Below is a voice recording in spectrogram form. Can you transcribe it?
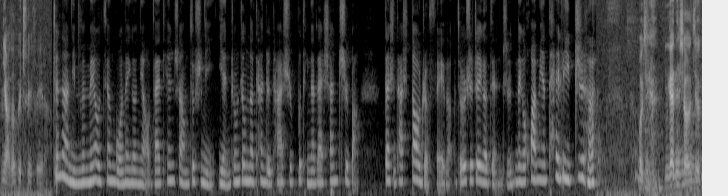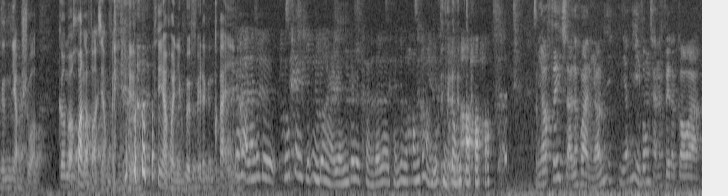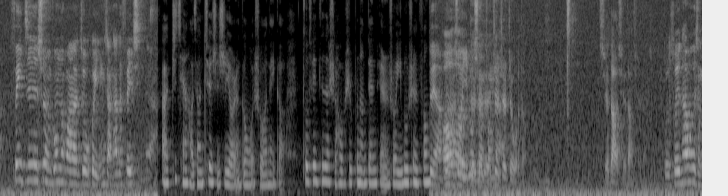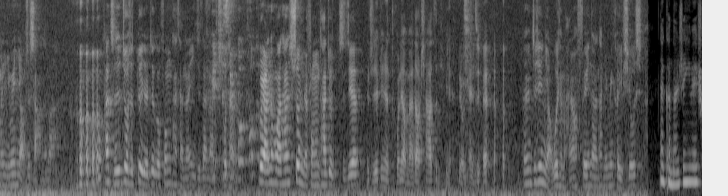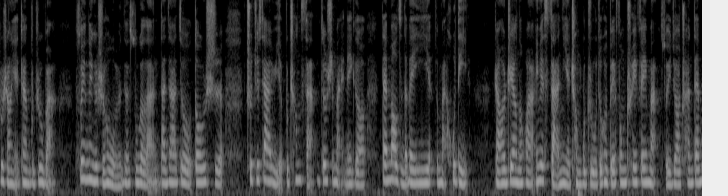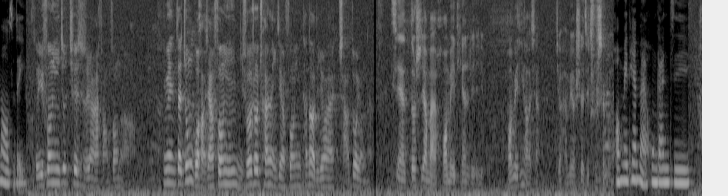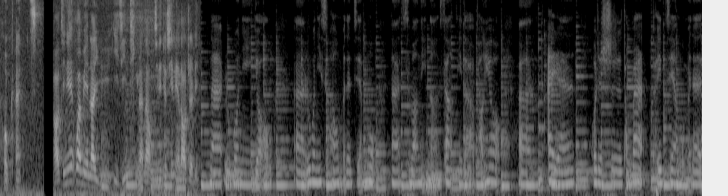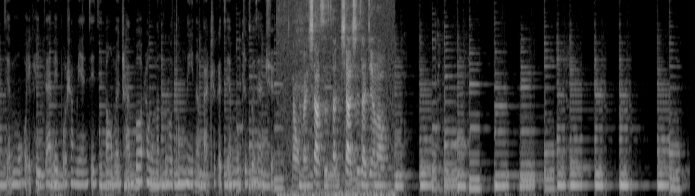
鸟都被吹飞了。真的，你们没有见过那个鸟在天上，就是你眼睁睁的看着它是不停的在扇翅膀，但是它是倒着飞的，就是这个简直那个画面太励志了。我觉得应该那时候就跟鸟说。哥们，换个方向飞，那样会你会飞得更快一点。这个好像就是用现实印证了，人就是选择的前进的方向也很重要。你要飞起来的话，你要逆你要逆风才能飞得高啊！飞机顺风的话，就会影响它的飞行的呀。啊，之前好像确实是有人跟我说，那个坐飞机的时候是不能跟别人说一路顺风。对呀，不能说一路顺风。这这这我懂。学到学到学到。对，所以他为什么以为鸟是傻的嘛？它其实就是对着这个风，它才能一直在那 扑腾，不然的话，它顺着风，它就直接就直接变成鸵鸟埋到沙子里面那种感觉。但是这些鸟为什么还要飞呢？它明明可以休息。那可能是因为树上也站不住吧。所以那个时候我们在苏格兰，大家就都是出去下雨也不撑伞，就是买那个戴帽子的卫衣，就买 hoodie。然后这样的话，因为伞你也撑不住，就会被风吹飞嘛，所以就要穿戴帽子的衣服。所以风衣就确实是用来防风的啊。因为在中国，好像风衣，你说说穿了一件风衣，它到底用来啥作用呢？现在都是要买黄梅天的这些衣服。黄梅天好像就还没有设计出什么黄梅天买烘干机。烘干机。好，今天外面的雨已经停了，那我们今天就先聊到这里。那如果你有，嗯、如果你喜欢我们的节目，那希望你能向你的朋友、嗯、爱人或者是同伴推荐我们的节目，也可以在微博上面积极帮我们传播，让我们更有动力能把这个节目制作下去。那我们下次再下期再见喽。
